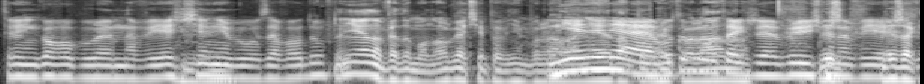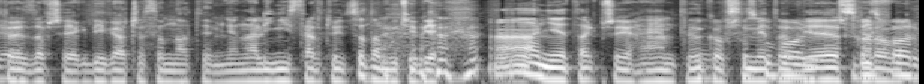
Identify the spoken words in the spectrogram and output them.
treningowo, byłem na wyjeździe, Mhm. nie było zawodów. No nie no, wiadomo, noga cię pewnie bolała. nie, nie, nie, trochę bo to było kolano. tak, że byliśmy Wiesz, na wyjeździe. wiesz jak to jest zawsze, jak biegacze są na tym, nie? Na linii startu i co tam u ciebie? A nie, tak przejechałem, tylko w sumie to wiesz, schorow-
